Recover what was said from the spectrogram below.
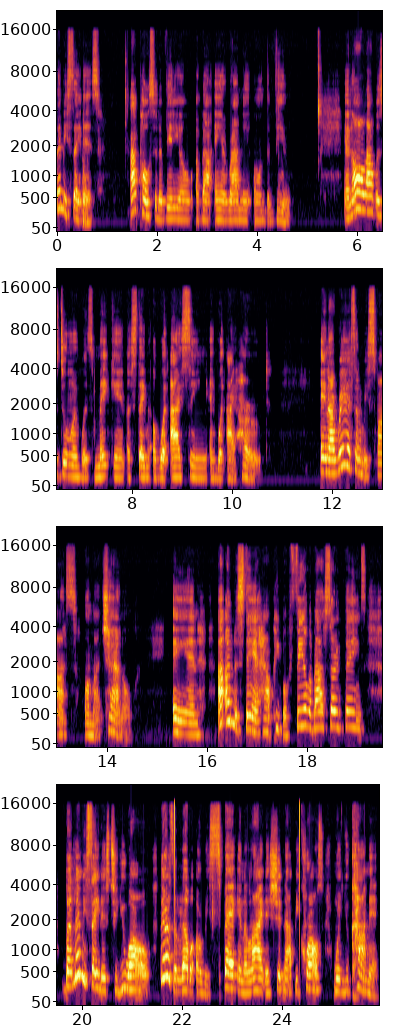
let me say this. I posted a video about Ann Romney on The View. And all I was doing was making a statement of what I seen and what I heard. And I read some response on my channel. And I understand how people feel about certain things. But let me say this to you all. There is a level of respect and a line that should not be crossed when you comment.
